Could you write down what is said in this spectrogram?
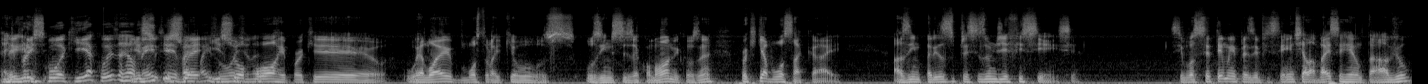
A gente brincou aqui a coisa realmente isso, isso, é, isso longe, né? ocorre né? porque o Eloy mostrou aqui os, os índices econômicos, né? Por que, que a bolsa cai? As empresas precisam de eficiência. Se você tem uma empresa eficiente, ela vai ser rentável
